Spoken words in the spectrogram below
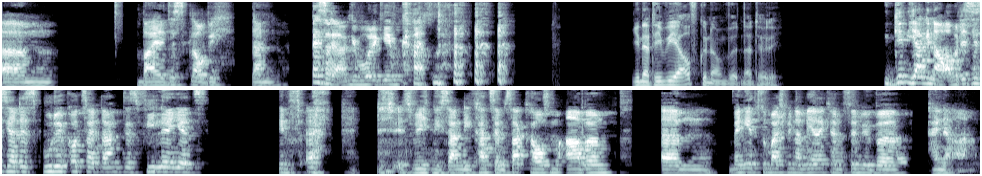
ähm, weil das, glaube ich, dann bessere Angebote geben kann. Je nachdem, wie er aufgenommen wird, natürlich. Ja, genau, aber das ist ja das Gute, Gott sei Dank, dass viele jetzt, den, äh, jetzt will ich nicht sagen, die Katze im Sack kaufen, aber ähm, wenn jetzt zum Beispiel in Amerika ein Film über, keine Ahnung,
